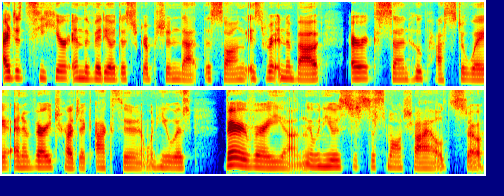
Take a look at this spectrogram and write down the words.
I did see here in the video description that the song is written about Eric's son who passed away in a very tragic accident when he was very very young, when he was just a small child. So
